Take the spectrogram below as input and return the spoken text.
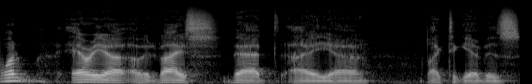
One area of advice that I uh, like to give is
